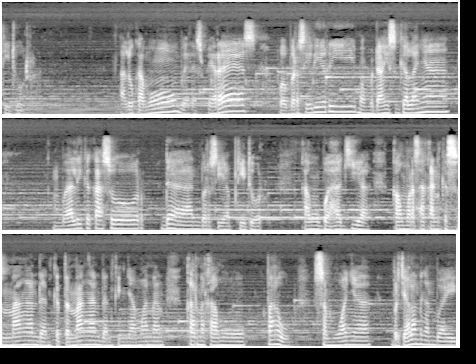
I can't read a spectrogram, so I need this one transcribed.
tidur. Lalu kamu beres-beres, bebersih diri, membenahi segalanya, kembali ke kasur, dan bersiap tidur. Kamu bahagia, kamu merasakan kesenangan dan ketenangan dan kenyamanan karena kamu tahu semuanya berjalan dengan baik,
